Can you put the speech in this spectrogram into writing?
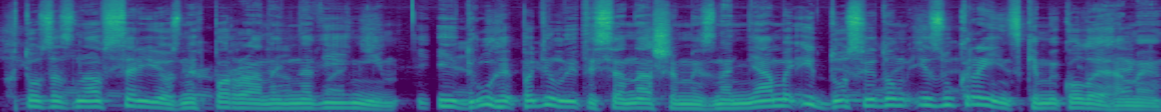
хто зазнав серйозних поранень на війні. І друге, поділитися нашими знаннями і досвідом із українськими колегами.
